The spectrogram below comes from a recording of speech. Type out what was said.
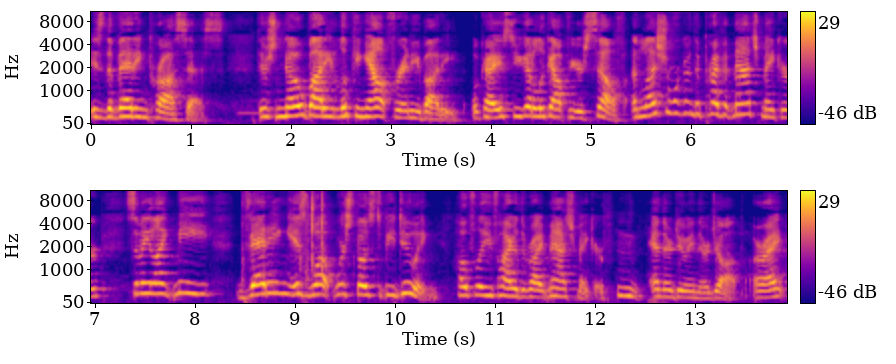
is the vetting process. There's nobody looking out for anybody. Okay. So you got to look out for yourself. Unless you're working with a private matchmaker, somebody like me, vetting is what we're supposed to be doing. Hopefully you've hired the right matchmaker and they're doing their job. All right.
